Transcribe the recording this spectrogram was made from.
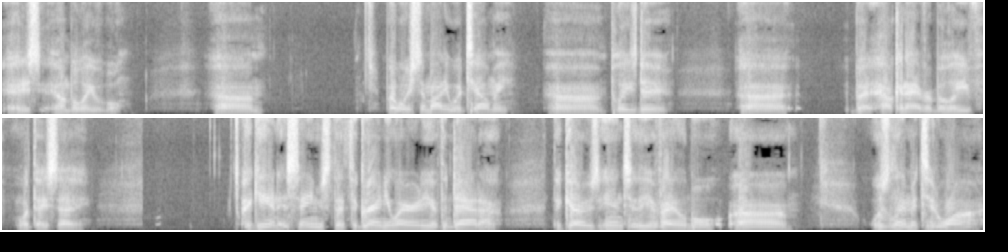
it is unbelievable. Um, but I wish somebody would tell me. Please do. But how can I ever believe what they say? Again, it seems that the granularity of the data that goes into the available uh, was limited. Why?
